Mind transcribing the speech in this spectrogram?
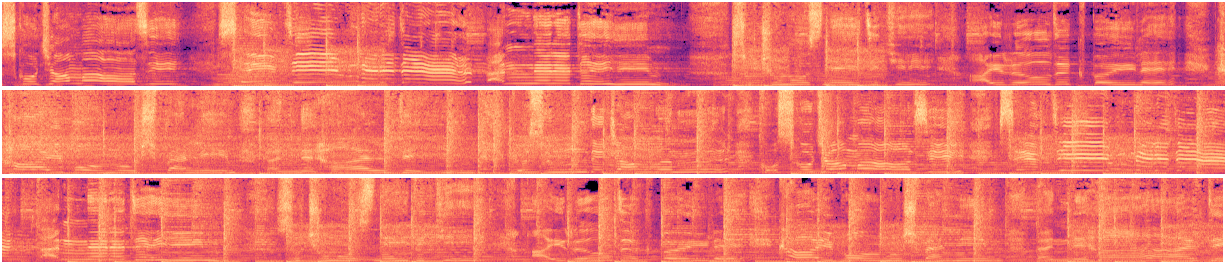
koskoca mazi. Sevdiğim nerede? Ben neredeyim? Suçumuz neydi ki? Ayrıldık böyle. Kaybolmuş benliğim. Ben ne haldeyim? Gözümde halde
